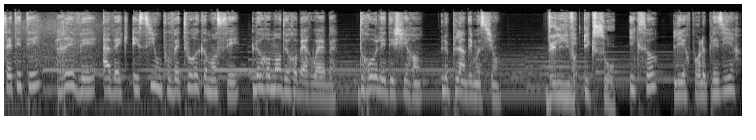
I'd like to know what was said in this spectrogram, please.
Cet été, rêvez avec Et si on pouvait tout recommencer, le roman de Robert Webb. Drôle et déchirant, le plein d'émotions. Des livres XO. XO, lire pour le plaisir.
